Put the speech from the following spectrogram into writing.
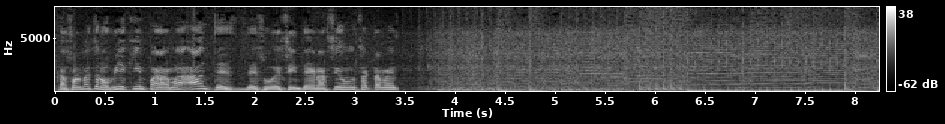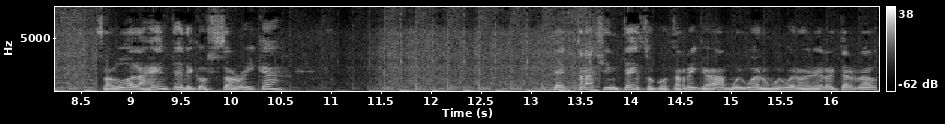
Casualmente los vi aquí en Panamá antes de su desintegración exactamente. Saludo a la gente de Costa Rica. De Trash Intenso, Costa Rica. ah, muy bueno, muy bueno. El Era Eternal.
